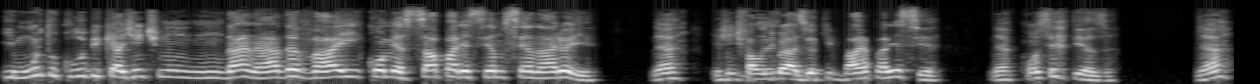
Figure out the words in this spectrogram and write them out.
e muito clube que a gente não, não dá nada vai começar a aparecer no cenário aí. Né? E a gente falando de Brasil aqui vai aparecer, né? Com certeza. Né?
